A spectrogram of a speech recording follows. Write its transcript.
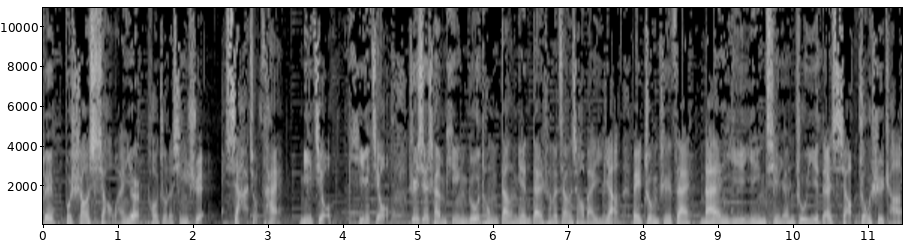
对不少小玩意儿投注了心血，下酒菜。米酒、啤酒这些产品，如同当年诞生的江小白一样，被种植在难以引起人注意的小众市场，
